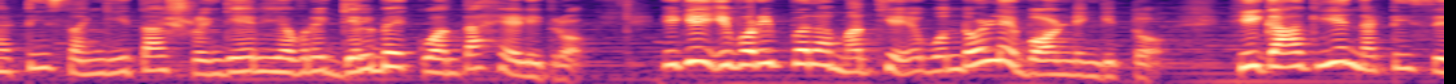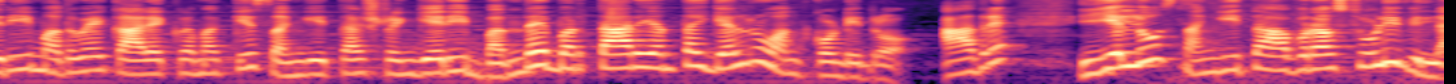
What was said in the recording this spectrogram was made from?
ನಟಿ ಸಂಗೀತ ಶೃಂಗೇರಿಯವರೇ ಗೆಲ್ಲಬೇಕು ಅಂತ ಹೇಳಿದ್ರು. ಹೀಗೆ ಇವರಿಬ್ಬರ ಮಧ್ಯೆ ಒಂದೊಳ್ಳೆ ಬಾಂಡಿಂಗ್ ಇತ್ತು. ಹೀಗಾಗಿಯೇ ನಟಿ ಸಿರಿ ಮದುವೆ ಕಾರ್ಯಕ್ರಮಕ್ಕೆ ಸಂಗೀತ ಶೃಂಗೇರಿ ಬಂದೇ ಬರ್ತಾರೆ ಅಂತ ಎಲ್ಲರೂ ಅಂದ್ಕೊಂಡಿದ್ರು. ಆದರೆ ಎಲ್ಲೂ ಸಂಗೀತ ಅವರ ಸುಳಿವಿಲ್ಲ.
